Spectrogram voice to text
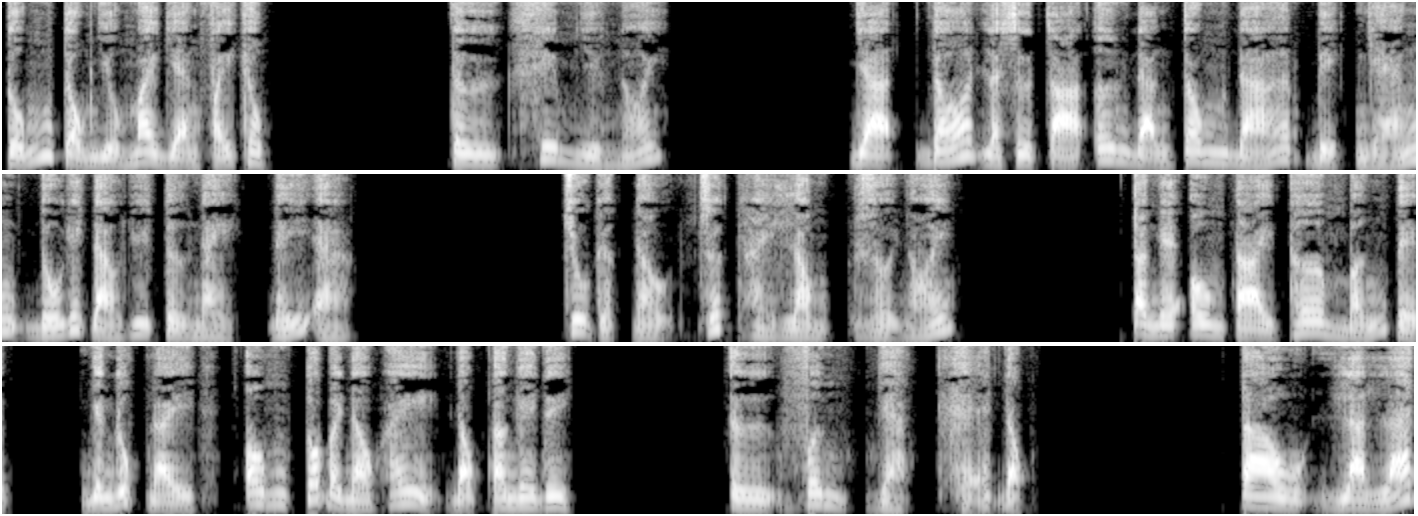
cũng trồng nhiều mai vàng phải không? Từ khiêm nhường nói. Dạ, đó là sự tạ ơn đàn trong đã biệt nhãn đối với đạo duy từ này, đấy ạ. À. Chú gật đầu rất hài lòng rồi nói. Ta nghe ông tài thơ mẫn tiệp, nhưng lúc này ông có bài nào hay đọc ta nghe đi. Từ vân và khẽ đọc. Tàu là lát,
